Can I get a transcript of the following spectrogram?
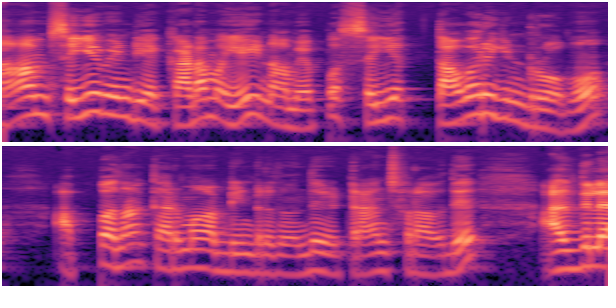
நாம் செய்ய வேண்டிய கடமையை நாம் எப்போ செய்ய தவறுகின்றோமோ அப்போ தான் கர்மா அப்படின்றது வந்து டிரான்ஸ்ஃபர் ஆகுது. அதில்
